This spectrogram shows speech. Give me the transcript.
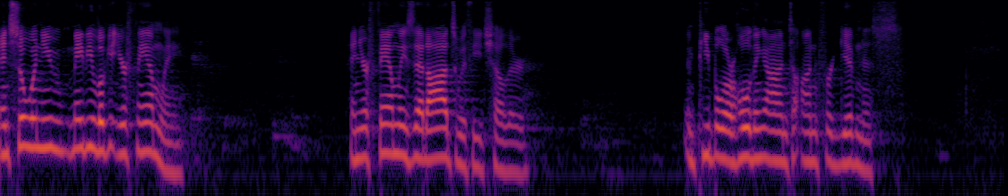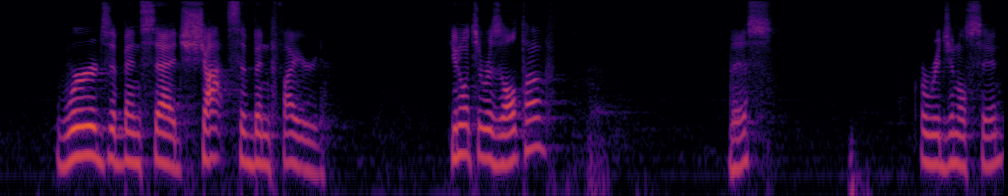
And so when you maybe look at your family and your family's at odds with each other and people are holding on to unforgiveness, words have been said, shots have been fired you know what's a result of? This original sin.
